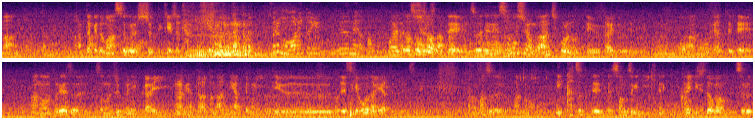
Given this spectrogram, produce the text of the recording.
まああったけどまあすぐシュッて消えちゃったんですけど。それも割と有名な監督割とそうそうそう。でそれでねそのシオンが「アンチポルノ」っていうタイトルでねあのやっててあのとりあえずその塾に1回絡みやったらあと何やってもいいっていうので好き放題やっててのまずあの日活って言ってその次にいきなり国会議事堂が映るっ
